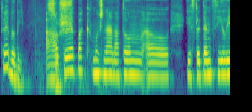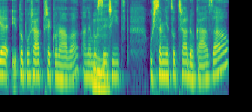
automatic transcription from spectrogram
To je blbý. A Což... to je pak možná na tom, uh, jestli ten cíl je to pořád překonávat, anebo hmm. si říct, už jsem něco třeba dokázal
